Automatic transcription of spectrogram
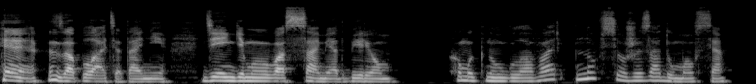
«Хе, заплатят они. Деньги мы у вас сами отберем», — хмыкнул главарь, но все же задумался.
